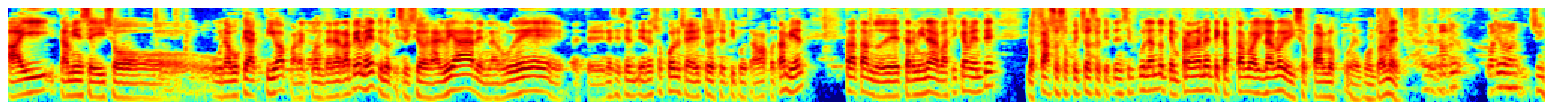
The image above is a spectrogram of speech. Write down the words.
ahí también se hizo una búsqueda activa para contener rápidamente lo que se hizo en Alvear, en la Rudé, este, en, ese, en esos pueblos se ha hecho ese tipo de trabajo también, tratando de determinar básicamente los casos sospechosos que estén circulando, tempranamente captarlos, aislarlos y hisoparlos pues, puntualmente. Esteban, sí.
